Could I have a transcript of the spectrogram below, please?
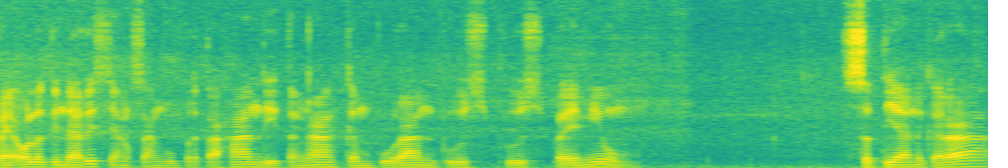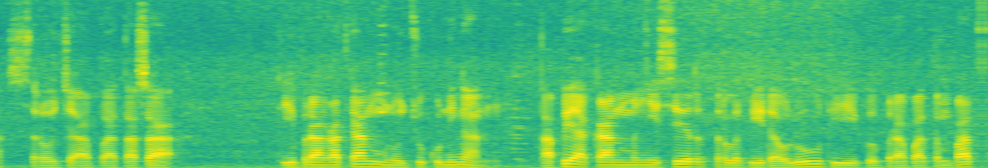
PO legendaris yang sanggup bertahan di tengah gempuran bus-bus premium. Setia Negara Seroja Abatasa diberangkatkan menuju Kuningan tapi akan menyisir terlebih dahulu di beberapa tempat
